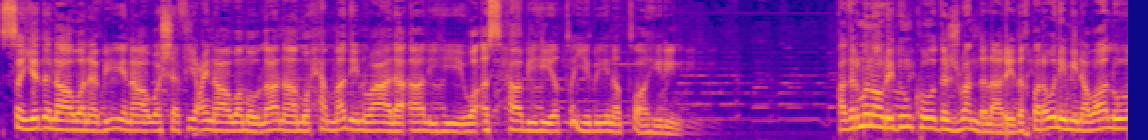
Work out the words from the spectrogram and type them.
سيدنا ونبينا وشفيعنا ومولانا محمد وعلى آله وأصحابه الطيبين الطاهرين قدرمن اوریدونکو د ژوند د لارې د خپرونې مینوالو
